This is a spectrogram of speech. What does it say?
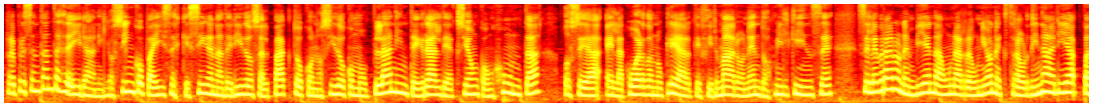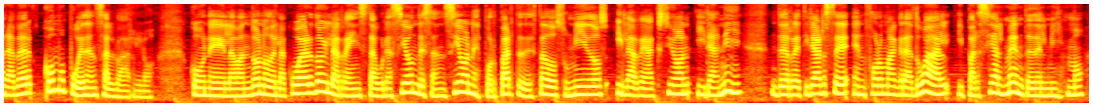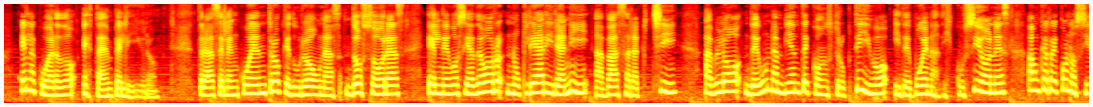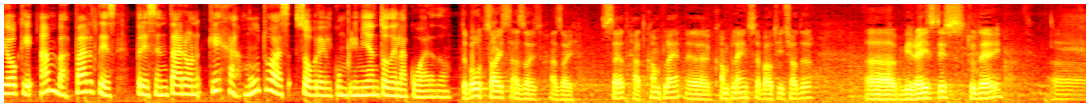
Representantes de Irán y los cinco países que siguen adheridos al pacto conocido como Plan Integral de Acción Conjunta, o sea, el acuerdo nuclear que firmaron en 2015, celebraron en Viena una reunión extraordinaria para ver cómo pueden salvarlo. Con el abandono del acuerdo y la reinstauración de sanciones por parte de Estados Unidos y la reacción iraní de retirarse en forma gradual y parcialmente del mismo, el acuerdo está en peligro. Tras el encuentro, que duró unas dos horas, el negociador nuclear iraní Abbas Arakchi habló de un ambiente constructivo y de buenas discusiones, aunque reconoció que ambas partes presentaron quejas mutuas sobre el cumplimiento del acuerdo. both sides, as I, said, had uh, complaints. Uh, today.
